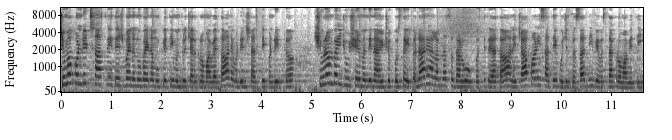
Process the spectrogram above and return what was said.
જેમાં પંડિત શાસ્ત્રી હિતેશભાઈ નનુભાઈના મુખ્યથી મંત્રોચ્ચાર કરવામાં આવ્યા હતા અને વડીલ શાસ્ત્રી પંડિત શિવરામભાઈ જોશી મંદિરના આયોજકો સહિત અઢારે આલમના શ્રદ્ધાળુઓ ઉપસ્થિત રહ્યા હતા અને ચા પાણી સાથે ભોજન પ્રસાદની વ્યવસ્થા કરવામાં આવી હતી.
